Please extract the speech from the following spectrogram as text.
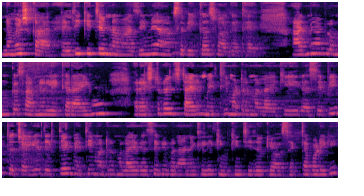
नमस्कार हेल्दी किचन नवाजी में आप सभी का स्वागत है। आज मैं आप लोगों के सामने लेकर आई हूँ रेस्टोरेंट स्टाइल मेथी मटर मलाई की रेसिपी तो चलिए देखते हैं मेथी मटर मलाई रेसिपी बनाने के लिए किन किन चीज़ों की आवश्यकता पड़ेगी।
